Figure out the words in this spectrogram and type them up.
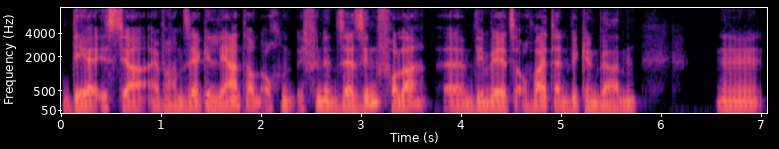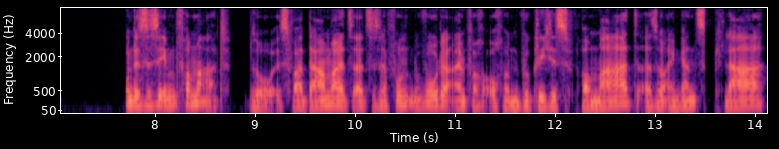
der ist ja einfach ein sehr gelernter und auch, ein, ich finde, ein sehr sinnvoller, äh, den wir jetzt auch weiterentwickeln werden. Mm, und es ist eben Format. So, es war damals, als es erfunden wurde, einfach auch ein wirkliches Format, also ein ganz klar,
